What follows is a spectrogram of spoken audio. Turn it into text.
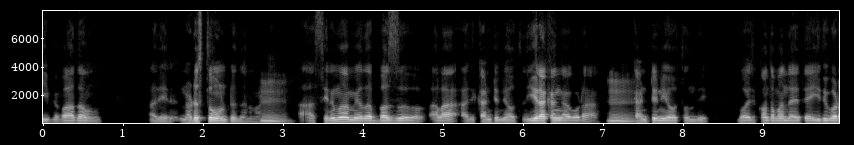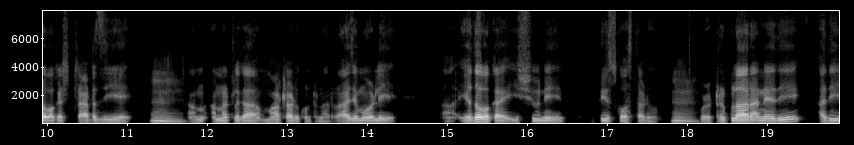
ఈ వివాదం అది నడుస్తూ ఉంటుంది అనమాట. ఆ సినిమా మీద బజ్ అలా అది కంటిన్యూ అవుతుంది ఈ రకంగా కూడా. కంటిన్యూ అవుతుంది కొంతమంది అయితే ఇది కూడా ఒక స్ట్రాటజీయే అన్నట్లుగా మాట్లాడుకుంటున్నారు రాజమౌళి ఏదో ఒక ఇష్యూని తీసుకొస్తాడు. ఇప్పుడు ట్రిపుల్ ఆర్ అనేది అది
